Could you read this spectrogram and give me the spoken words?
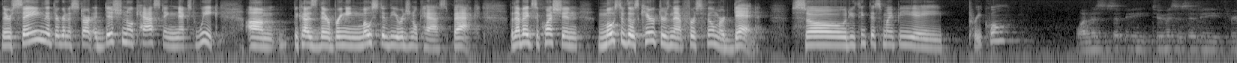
They're saying that they're going to start additional casting next week um, because they're bringing most of the original cast back. But that begs the question: most of those characters in that first film are dead. So do you think this might be a prequel? One Mississippi, two Mississippi, three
